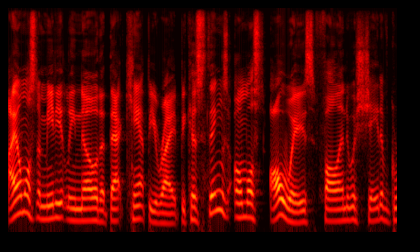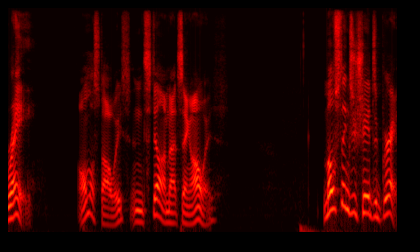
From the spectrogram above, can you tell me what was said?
I almost immediately know that that can't be right because things almost always fall into a shade of gray. Almost always. And still, I'm not saying always. Most things are shades of gray.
